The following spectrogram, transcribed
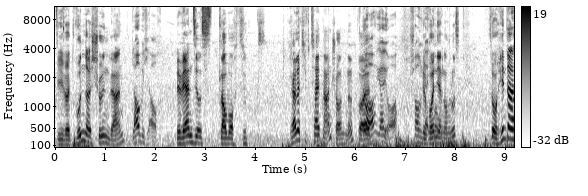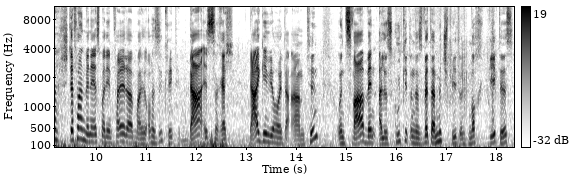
Sie wird wunderschön werden. Glaube ich auch. Wir werden sie uns, glaube ich, auch zu, relativ zeitnah anschauen, ne? Weil Ja, ja, ja. Schauen wir wollen ja noch los. So, hinter Stefan, wenn er jetzt mal den Pfeil da mal auf das kriegt, da ist recht. Da gehen wir heute Abend hin. Und zwar, wenn alles gut geht und das Wetter mitspielt und noch geht es,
